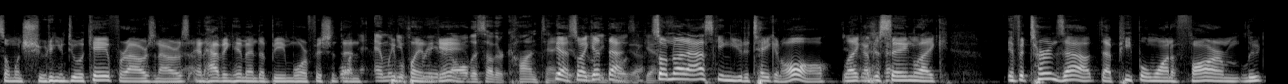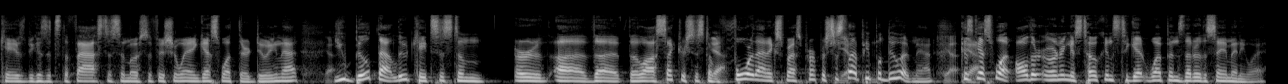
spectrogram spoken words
someone shooting into a cave for hours and hours and having him end up being more efficient than and when people playing the game all this other content, yeah, so I get that. against So I'm not asking you to take it all. Like I'm just saying, like if it turns out that people want to farm loot caves because it's the fastest and most efficient way, and guess what, they're doing that. You built that loot cave system or uh, the the lost sector system Yeah. for that express purpose. Just let people do it, man. Because Yeah. guess what? All they're earning is tokens to get weapons that are the same anyway.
